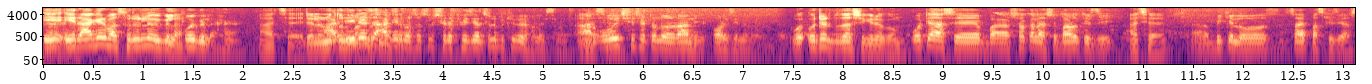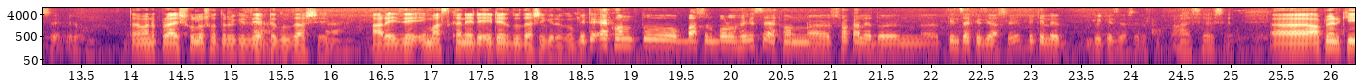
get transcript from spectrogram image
এ- এর আগের বাছুর হলো ওইগুলা? ওইগুলা হ্যাঁ। আচ্ছা এটা হলো নতুন এটা যে আগের বাছুর। বছর ছিল সেটা ফ্রিজিয়ান ছিল বিক্রি করে ফেলাইছি। আর ওই শেষেটা হলো রানী অরিজিনাল ওইটার দুধ আসে কীরকম? ওইটা আসে বা- সকালে আসে বারো কেজি। আচ্ছা। বিকেলেও চার পাঁচ কেজি আসে এরকম। তার মানে প্রায় ষোলো সতেরো কেজি একটা দুধ আসে। হ্যাঁ। আর এই যে এই মাঝখানে এটা এটার দুধ আসে কীরকম? এটা এখন তো বাছুর বড় হয়ে গেছে এখন সকালে ধরেন তিন চার কেজি আসে বিকেলে দুই কেজি আসে এরকম। আচ্ছা আচ্ছা। আহ, আপনার কি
